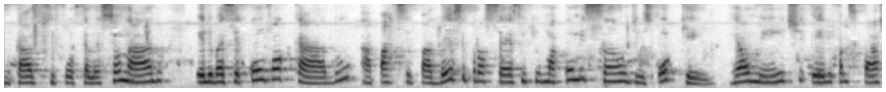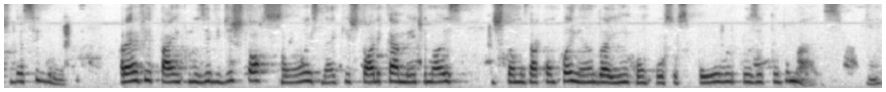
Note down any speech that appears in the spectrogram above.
no caso, se for selecionado, ele vai ser convocado a participar desse processo em que uma comissão diz, ok, realmente ele faz parte desse grupo, para evitar, inclusive, distorções, né, que historicamente nós estamos acompanhando aí em concursos públicos e tudo mais. Né?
